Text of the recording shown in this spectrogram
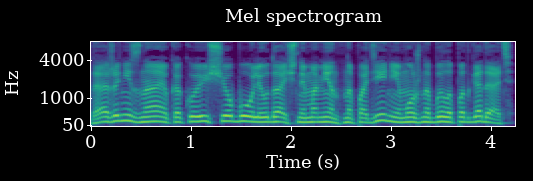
Даже не знаю, какой еще более удачный момент нападения можно было подгадать.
